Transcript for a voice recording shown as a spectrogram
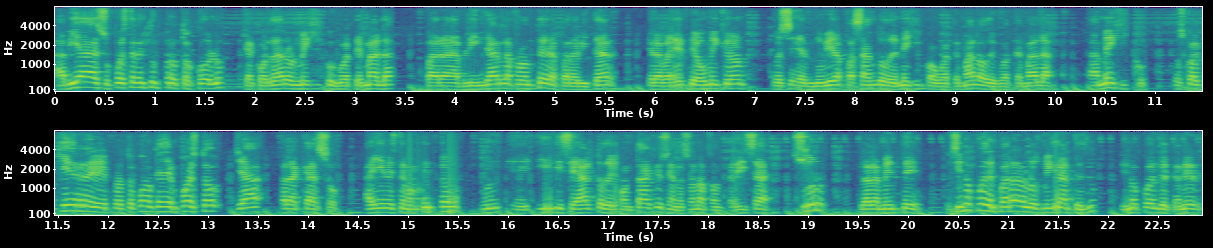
Había supuestamente un protocolo que acordaron México y Guatemala para blindar la frontera, para evitar que la variante Omicron pues anduviera pasando de México a Guatemala o de Guatemala a México. Pues cualquier eh, protocolo que hayan puesto ya fracasó. Hay en este momento un eh, índice alto de contagios en la zona fronteriza sur. Claramente, pues, si no pueden parar a los migrantes, si no pueden detener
